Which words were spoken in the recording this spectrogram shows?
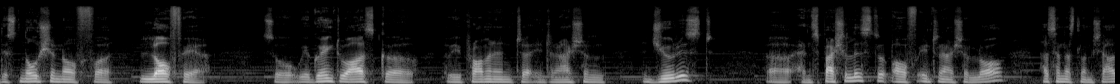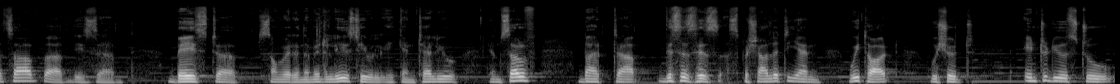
this notion of uh, lawfare. So, we're going to ask a very prominent international jurist and specialist of international law, Hassan Aslam Shad Saab. he's based somewhere in the Middle East. He, will, he can tell you himself. But uh, this is his specialty, and we thought we should introduce to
